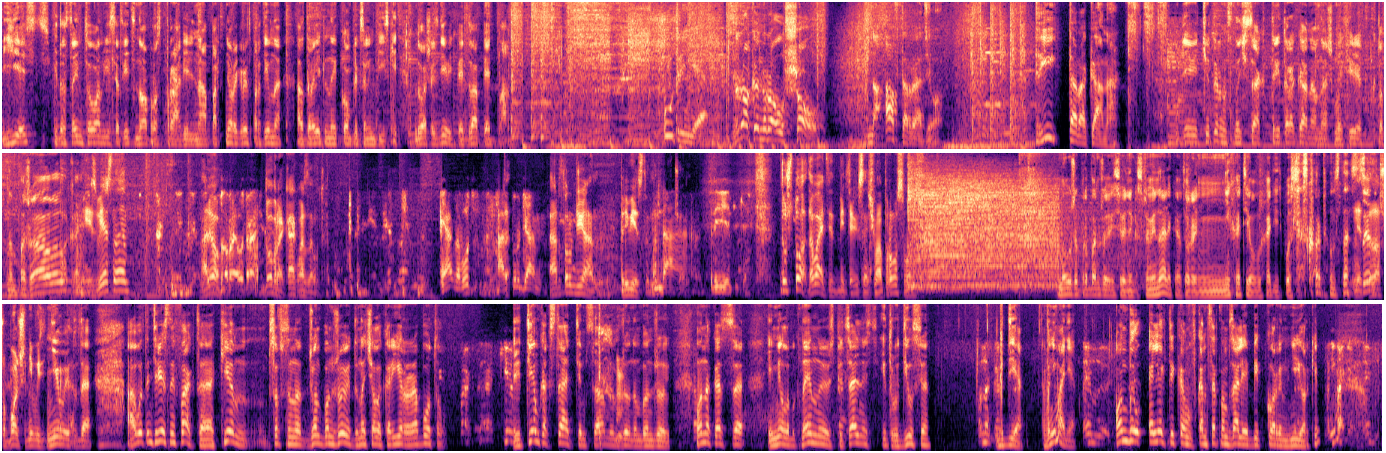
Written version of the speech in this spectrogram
есть. И достанется вам, если ответите на вопрос правильно. Партнер игры спортивно-оздоровительный комплекс «Олимпийский». 269-5252. Утреннее рок-н-ролл-шоу на Авторадио. Три таракана. 9.14 на часах. Три таракана в нашем эфире. Кто к нам пожаловал? Пока неизвестно. Алло. Доброе утро. Доброе. Как вас зовут? Меня зовут Артур Джан. Артур Джан. Приветствуем, Артур Да, Джан. приветики. Ну что, давайте, Дмитрий Александрович, вопрос. Вот. Мы уже про Бон Джови сегодня вспоминали, который не хотел выходить после Скорпионс на сцену. Нет, сказал, что больше не выйдет. Не выйду, да. А вот интересный факт. А кем, собственно, Джон Бон Джови до начала карьеры работал? Перед тем, как стать тем самым Джоном Бон Джови, он, оказывается, имел обыкновенную специальность и трудился где? Внимание! Он был электриком в концертном зале Биг Корвин в Нью-Йорке.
